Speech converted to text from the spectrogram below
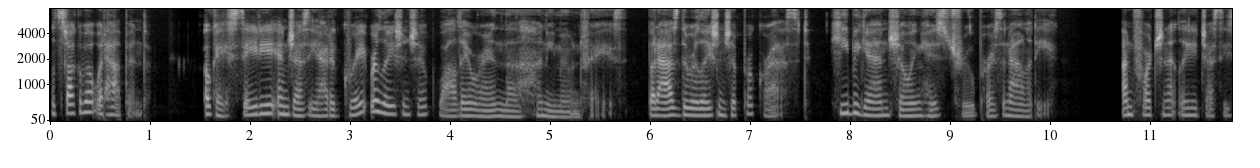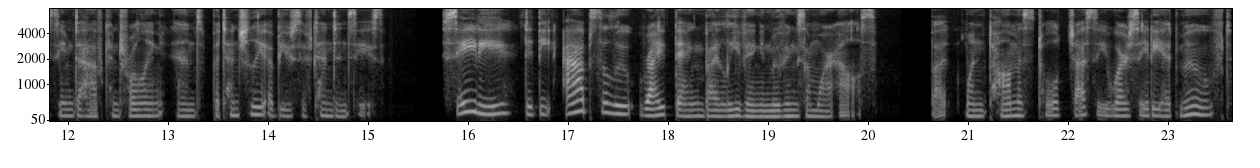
Let's talk about what happened. Okay, Sadie and Jesse had a great relationship while they were in the honeymoon phase. But as the relationship progressed, he began showing his true personality. Unfortunately, Jesse seemed to have controlling and potentially abusive tendencies. Sadie did the absolute right thing by leaving and moving somewhere else. But when Thomas told Jesse where Sadie had moved,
